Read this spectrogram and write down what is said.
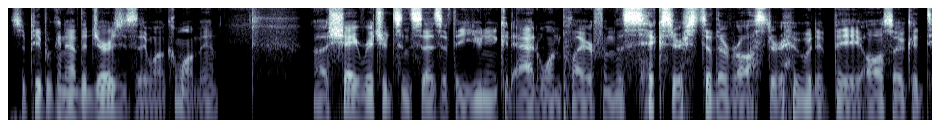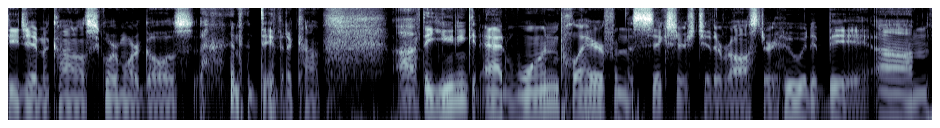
so people can have the jerseys they want. Come on, man. Uh, Shay Richardson says if the Union could add one player from the Sixers to the roster, who would it be? Also, could TJ McConnell score more goals than David Accam? Uh, if the Union could add one player from the Sixers to the roster, who would it be? Um,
